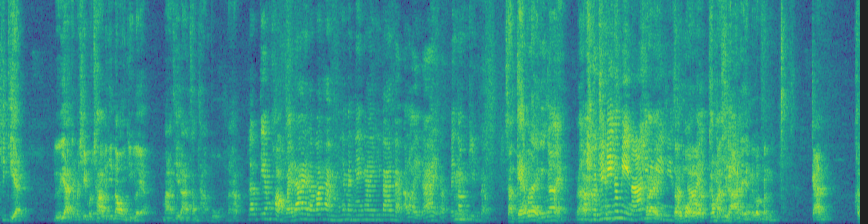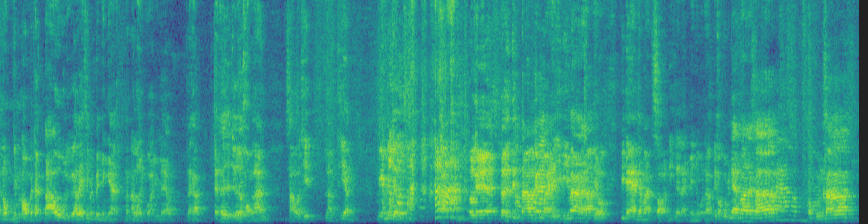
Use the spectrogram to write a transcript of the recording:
ขี้เกียจหรืออยากจะมาชิมรสชาติออริจินอลจริงๆเลยอะ มาที่ร้านซัมทามบูนะครับ เราเตรียมของไว้ได้แล้วก็ทำให้มันง่าย ๆ ที่บ้านแบบอร่อยได้แบบไม่ต้องอืมกินแบบ สั่งแก๊สก็ได้ง่ายๆนะครับที่นี่ก็มีนะที่ใช่นี่มีแต่ผมบอกเลยว่าถ้ามาที่ร้านเนี่ยยังไงรสมันการขนมที่มันออกมาจากเตาหรืออะไรที่มันเป็นอย่างเงี้ยมันอร่อยกว่าอยู่แล้วนะครับ แต่ถ้าจะเจอเจ้าของร้านเสาร์อาทิตย์หลังเที่ยงไม่งั้นไม่เจอนะครับโอเคแล้วจะติดตามกันใหม่ใน EP หน้านะครับ เดี๋ยวพี่แนนจะมาสอนอีกหลาย ๆ เมนูนะครับนี่ขอบคุณพี่แนนมากนะครับ ขอบคุณครับ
